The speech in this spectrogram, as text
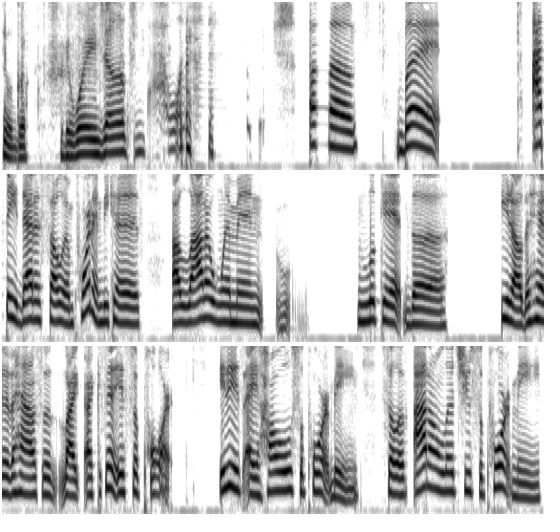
He'll go. Dwayne Johnson. um, but I think that is so important because a lot of women look at the, you know, the head of the house, of, like, like I said, it's support. It is a whole support beam. So if I don't let you support me,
